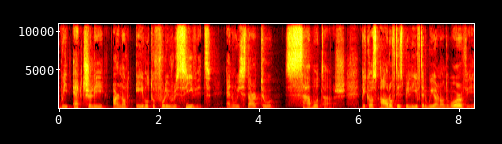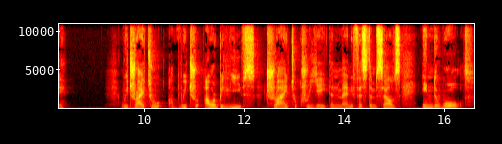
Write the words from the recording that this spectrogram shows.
we actually are not able to fully receive it and we start to sabotage. Because out of this belief that we are not worthy, we try to, we tr- our beliefs try to create and manifest themselves in the world.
